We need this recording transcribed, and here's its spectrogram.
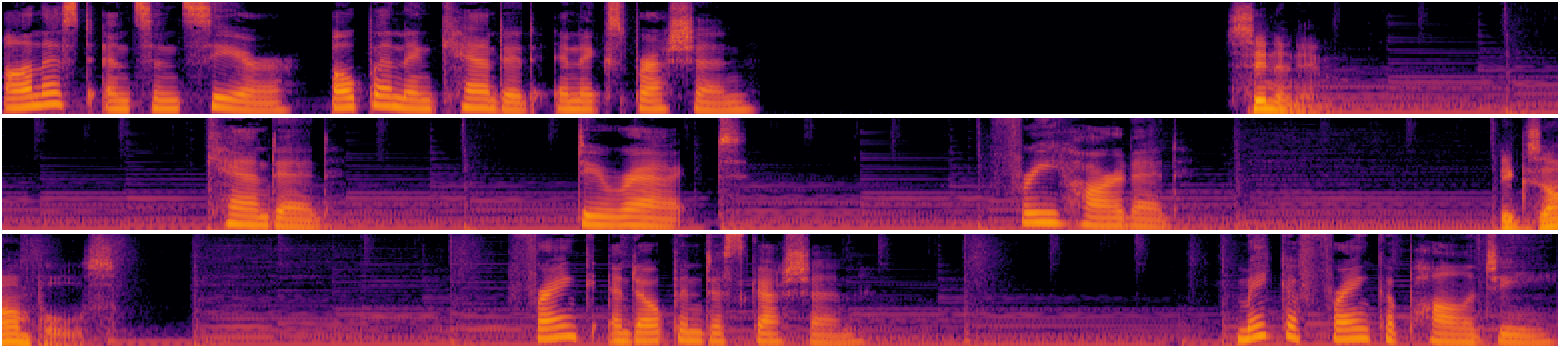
Honest and sincere, open and candid in expression. Synonym Candid, Direct, Free hearted. Examples Frank and open discussion. Make a frank apology.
